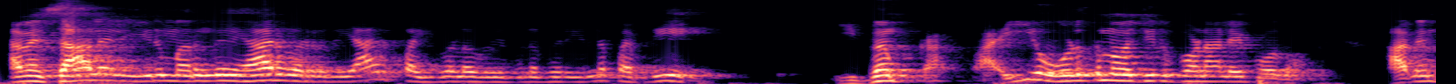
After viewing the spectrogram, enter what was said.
அவன் சாலையில இருமருந்து யார் வர்றது யாருப்பா இவ்வளவு இவ்வளவு பேர் என்னப்பா இப்படி? இவன் கையை பைய ஒழுக்கமா வச்சுட்டு போனாலே போதும். அவன்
